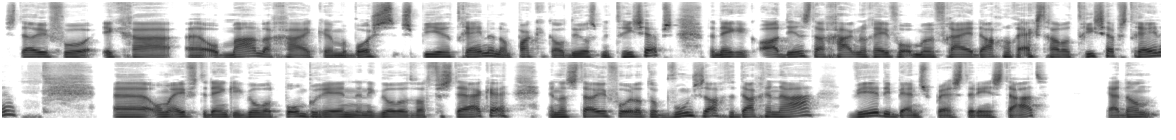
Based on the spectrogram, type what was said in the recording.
Stel je voor, ik ga eh, op maandag ga ik eh, mijn borstspieren trainen. Dan pak ik al deels mijn triceps. Dan denk ik, oh, dinsdag ga ik nog even op mijn vrije dag nog extra wat triceps trainen. Eh, om even te denken, ik wil wat pompen in en ik wil dat wat versterken. En dan stel je voor dat op woensdag, de dag erna, weer die benchpress erin staat ja, dan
